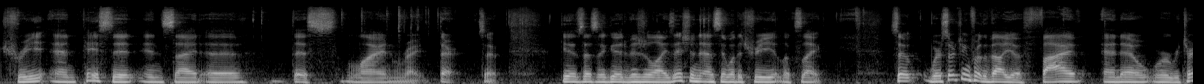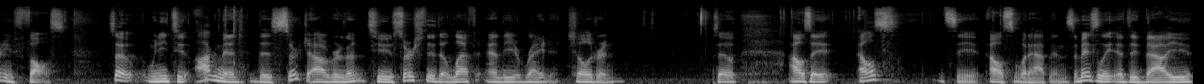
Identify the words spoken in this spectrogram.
tree and paste it inside of this line right there. So gives us a good visualization as to what the tree looks like. So we're searching for the value of 5 and now we're returning false. So we need to augment this search algorithm to search through the left and the right children. So I'll say else, let's see, else what happens. So basically if the value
